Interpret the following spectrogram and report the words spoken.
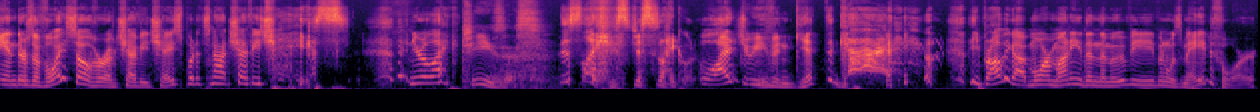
and there's a voiceover of Chevy Chase, but it's not Chevy Chase. And you're like, Jesus. this like is just like, why did you even get the guy? he probably got more money than the movie even was made for.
